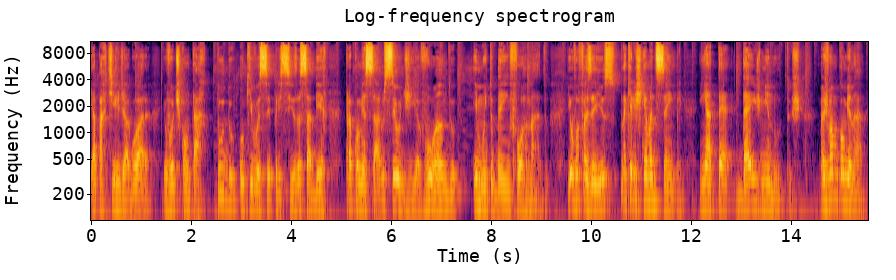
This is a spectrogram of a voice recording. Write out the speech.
e a partir de agora eu vou te contar tudo o que você precisa saber para começar o seu dia voando e muito bem informado. E eu vou fazer isso naquele esquema de sempre, em até 10 minutos. Mas vamos combinar.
